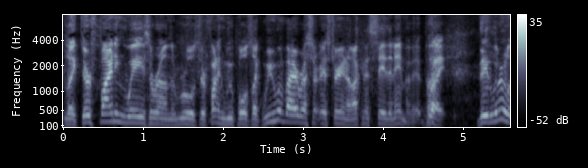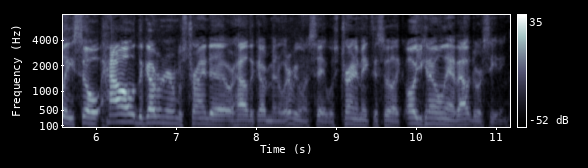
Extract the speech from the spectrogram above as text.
Like they're finding ways around the rules. They're finding loopholes. Like we went by a restaurant yesterday, and I'm not going to say the name of it, but Right. they literally. So how the governor was trying to, or how the government, or whatever you want to say, was trying to make this so like, oh, you can only have outdoor seating.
